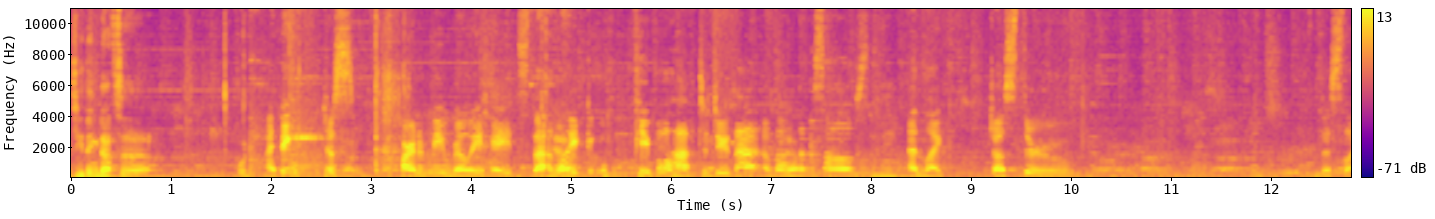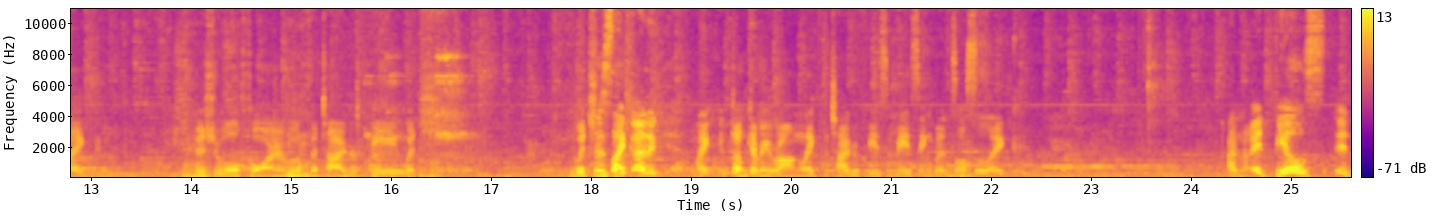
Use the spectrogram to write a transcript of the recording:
Do you think that's a what I think just Yeah. part of me really hates that Yeah. like people have to do that about Yeah. Mm-hmm. themselves and like just through this like Mm-hmm. Visual form of photography which which is like a like don't get me wrong like photography is amazing but it's Mm-hmm. also like I don't know. It feels. It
